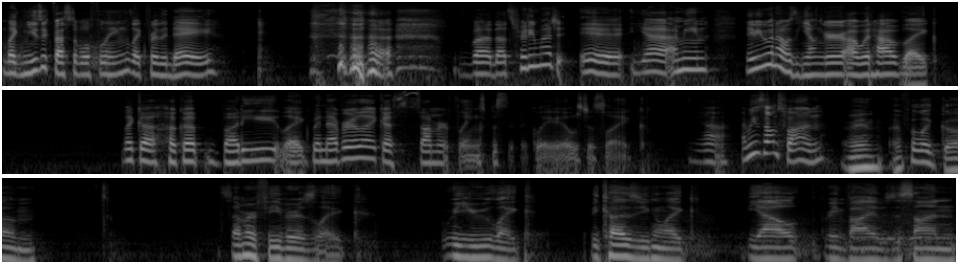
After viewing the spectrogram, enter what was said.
like music festival flings like for the day. but that's pretty much it. Yeah, I mean, maybe when I was younger, I would have like like a hookup buddy, like but never like a summer fling specifically. It was just like yeah. I mean, it sounds fun. I mean, I feel like um summer fever is like where you like because you can like be out, great vibes, the sun,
